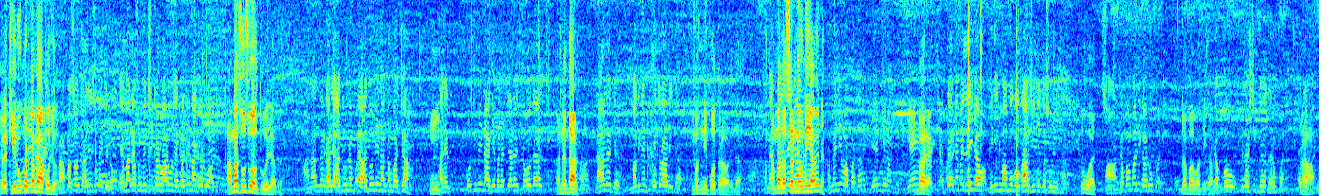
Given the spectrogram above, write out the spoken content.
એટલે ખીરું પણ તમે આપો છો? બસો ચાલીસ રૂપિયા કિલો. એમાં કશું મિક્સ કરવાનું નહીં બધું નાખેલું આમાં શું શું આવતું હોય છે આપણે? આના અંદર ખાલી આદુ ને આદુ નહીં નાખતા મરચા. અને કોથમીર નાખીએ પણ અત્યારે ચૌદ અને દાળ? દાળ છે. મગની પોતરાવાળી દાળ. મગની પોતરાવાળી દાળ. આમાં લસણ ને એવું નહીં આવે ને? અમે નહીં વાપરતા જૈન ગિરાક છે. બરાબર. અત્યારે તમે લઈ જાઓ ફ્રીજમાં મૂકો કાલ સુધી કશું નહીં થાય. શું વાત હા ડબ્બામાંથી કાઢવું પડે. ડબ્બામાંથી કાઢો ડબ્બો પ્લાસ્ટિક ગરમ પડે એટલા માટે.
